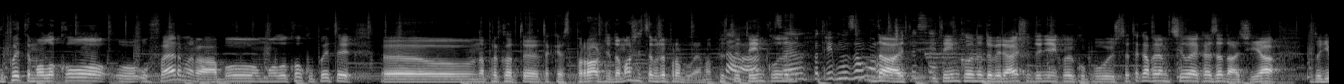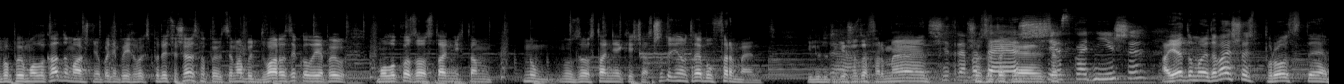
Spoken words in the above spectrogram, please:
купити молоко у фермера або молоко купити, е, наприклад, таке справжнє домашнє, це вже проблема. Плюс Так, ти інколи це потрібно Да, і, ти інколи не довіряєш людині, якої купуєш. Це така прям ціла якась задача. Я тоді попив молока домашнього, потім поїхав в експедицію, ще раз попив. Це, мабуть, два рази, коли я пив молоко за останніх там, ну, ну за останній якийсь час. Що тоді нам треба був фермент? І люди такі, що за фермент? Ще треба що теж таке? ще Це складніше. а я думаю, давай щось просте,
